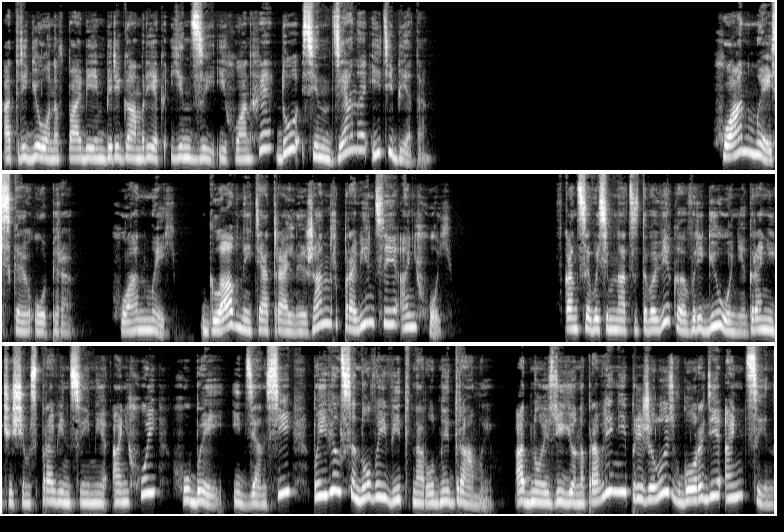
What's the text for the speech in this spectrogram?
от регионов по обеим берегам рек Янцзы и Хуанхэ до Синьцзяна и Тибета. Хуанмэйская опера. Хуанмэй. Главный театральный жанр провинции Аньхой. В конце XVIII века в регионе, граничащем с провинциями Аньхой, Хубэй и Цзянси, появился новый вид народной драмы Одно из ее направлений прижилось в городе Аньцин,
